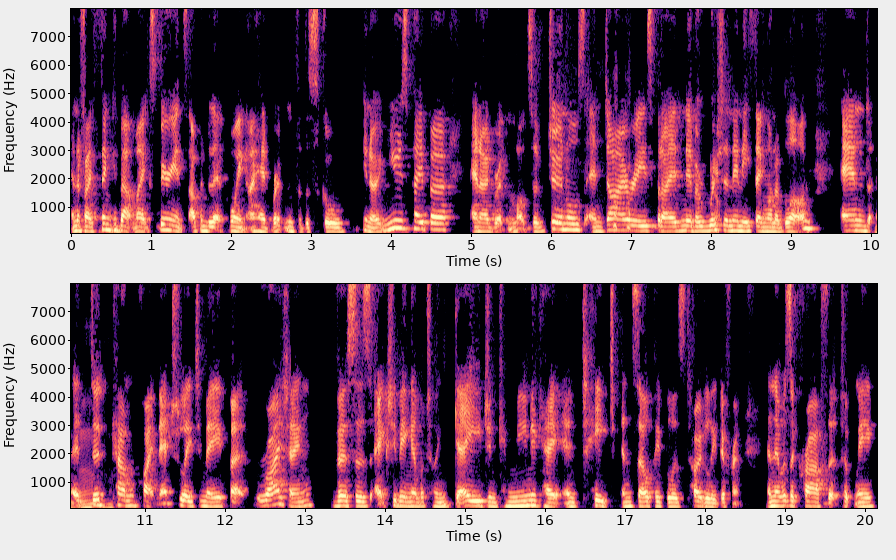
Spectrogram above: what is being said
And if I think about my experience up until that point, I had written for the school, you know, newspaper and I'd written lots of journals and diaries, but I had never written anything on a blog. And it did mm. come quite naturally to me. But writing versus actually being able to engage and communicate and teach and sell people is totally different. And that was a craft that took me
